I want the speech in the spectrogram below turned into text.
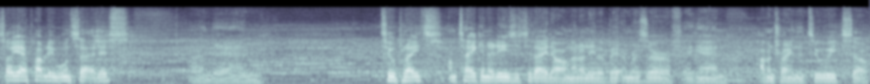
So yeah, probably one set of this, and then two plates. I'm taking it easy today though. I'm gonna leave a bit in reserve. Again, haven't trained in two weeks, so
